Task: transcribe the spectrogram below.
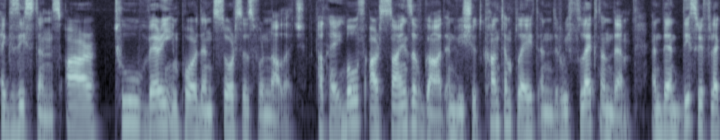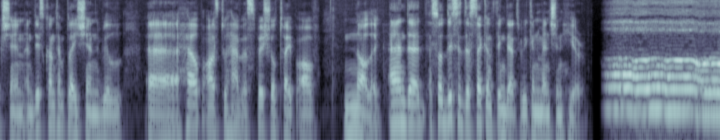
existence are two very important sources for knowledge. Okay. Both are signs of God, and we should contemplate and reflect on them. And then this reflection and this contemplation will uh, help us to have a special type of knowledge. And uh, so, this is the second thing that we can mention here. لا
